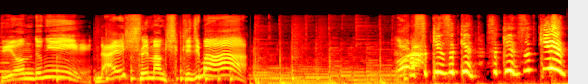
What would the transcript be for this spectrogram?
귀염둥이 날 실망시키지 마. 아 스킨 스킨 스킨 스킨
